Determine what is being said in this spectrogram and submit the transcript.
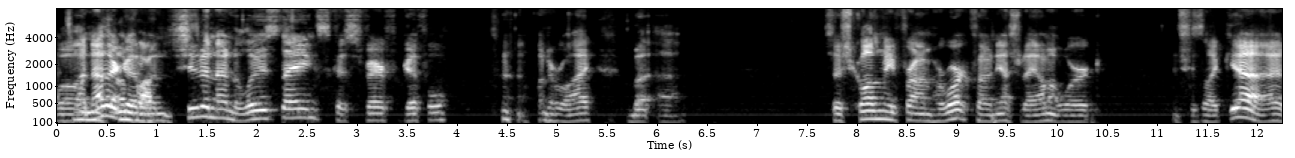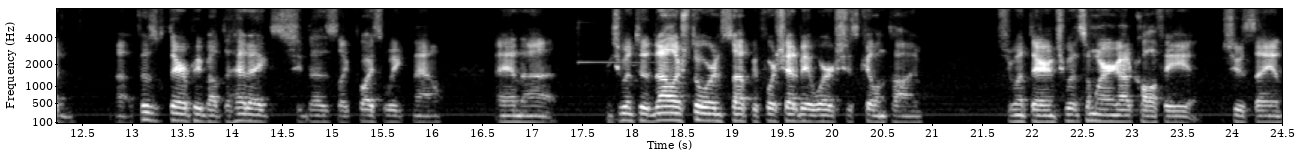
Well, another good unblock one. She's been known to lose things because she's very forgetful. I wonder why, but uh, so she calls me from her work phone yesterday. I'm at work, and she's like, "Yeah, I had uh, physical therapy about the headaches. She does like twice a week now, and uh, and she went to the dollar store and stuff before she had to be at work. She's killing time. She went there and she went somewhere and got coffee. And she was saying, and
